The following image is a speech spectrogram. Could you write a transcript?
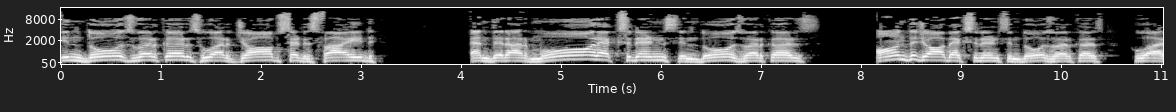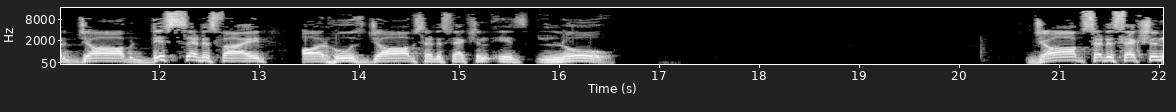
in those workers who are job-satisfied, and there are more accidents in those workers, on-the-job accidents in those workers who are job-dissatisfied or whose job satisfaction is low job satisfaction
